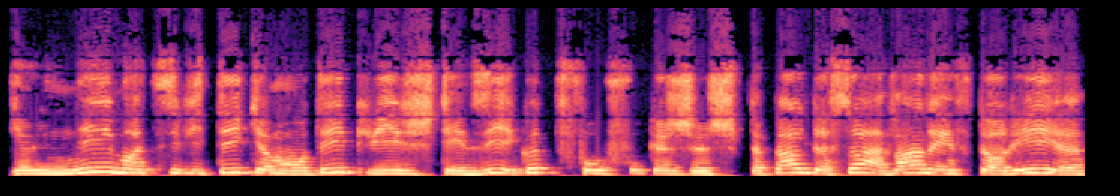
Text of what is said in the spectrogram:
il y a une émotivité qui a monté, puis je t'ai dit, écoute, il faut, faut que je, te parle de ça avant d'instaurer euh,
